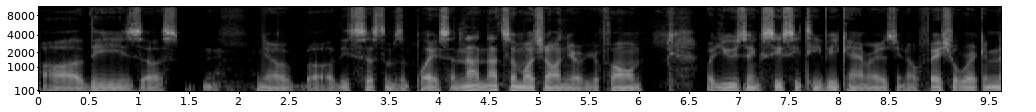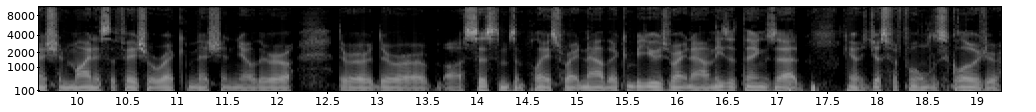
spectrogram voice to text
uh, these uh, you know uh, these systems in place, and not not so much on your your phone, but using CCTV cameras. You know, facial recognition minus the facial recognition. You know, there are there are there are uh, systems in place right now that can be used right now, and these are things that you know just for full disclosure.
